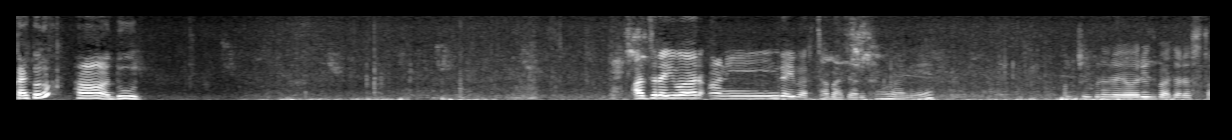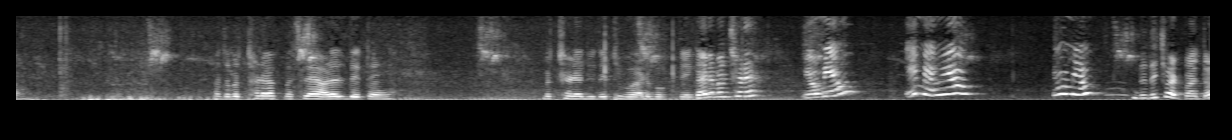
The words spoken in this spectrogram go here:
काय करू? हां दूध. आज रविवार आणि रविवारचा बाजार घेऊन आले. आमच्या इकडं रविवारीच बाजार असतो. माझा बच्छड्या बसल्या आळस देत आहे बच्छड्या दुधाची वाट बघते. काय रे बच्छड्या म्याव म्याव ए म्याव म्याव म्याव म्याव दुधाची वाट पाहतो.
